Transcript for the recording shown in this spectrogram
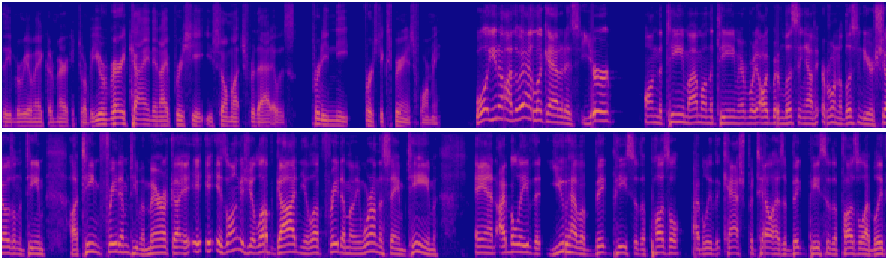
the ReAwaken America tour, but you were very kind, and I appreciate you so much for that. It was pretty neat first experience for me. Well, you know, the way I look at it is you're on the team. I'm on the team. Everybody, all been listening out. Everyone listening to your shows on the team. Uh, team Freedom, Team America. I- I- as long as you love God and you love freedom, I mean, we're on the same team. And I believe that you have a big piece of the puzzle. I believe that Kash Patel has a big piece of the puzzle. I believe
